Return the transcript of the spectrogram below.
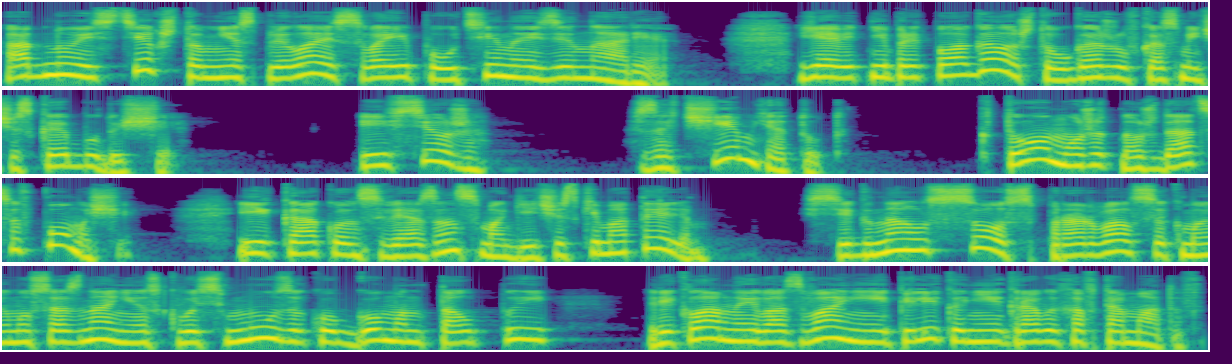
Одно из тех, что мне сплела из своей паутины Зинария. Я ведь не предполагала, что угожу в космическое будущее. И все же, зачем я тут? Кто может нуждаться в помощи? И как он связан с магическим отелем. Сигнал СОС прорвался к моему сознанию сквозь музыку, гомон толпы, рекламные воззвания и пиликанье игровых автоматов.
